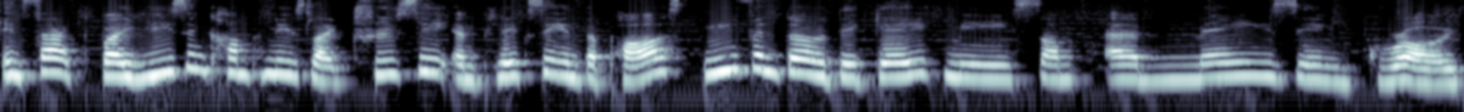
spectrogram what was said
In fact, by using companies like Trucy and Plixi in the past, even though they gave me some amazing growth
